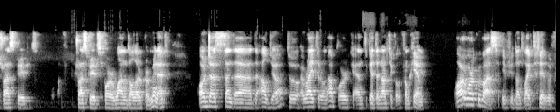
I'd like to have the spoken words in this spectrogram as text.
transcript transcripts for one dollar per minute, or just send uh, the audio to a writer on Upwork and get an article from him, or work with us if you don't like to deal with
